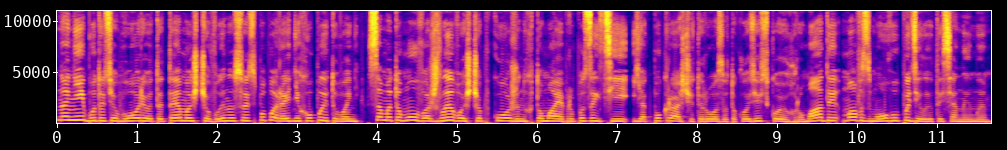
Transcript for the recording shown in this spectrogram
На ній будуть обговорювати теми, що винесуть з попередніх опитувань. Саме тому важливо, щоб кожен, хто має пропозиції, як покращити розвиток Лозівської громади, мав змогу поділитися ними.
